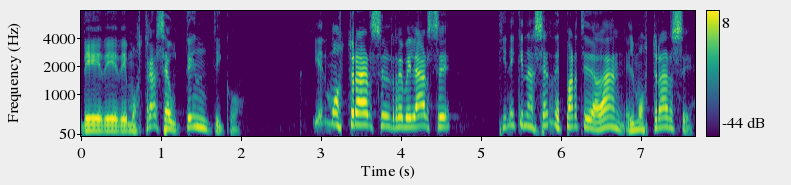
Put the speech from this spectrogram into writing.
de, mostrarse auténtico. Y el mostrarse, el revelarse, tiene que nacer de parte de Adán, el mostrarse.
